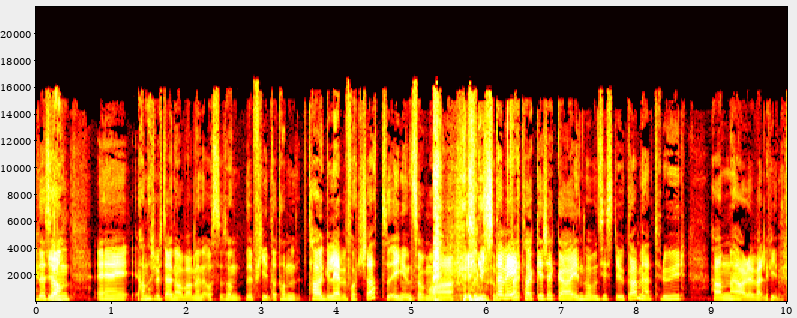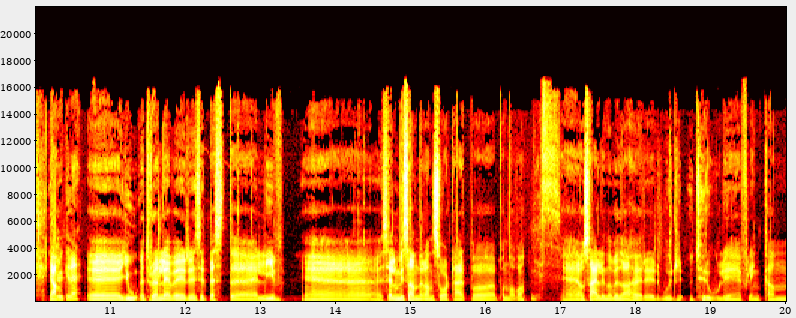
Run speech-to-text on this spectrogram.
Det er Ja. sånn, eh, Han har slutta i Nova, men også sånn, det er fint at han Tage lever fortsatt. Ingen som må, Så vidt jeg vet, har ikke sjekka inn på den siste uka, men jeg tror han har det veldig fint. Ja. Tror du ikke det? Eh, jo, jeg tror han lever sitt beste liv. Eh, selv om vi savner han sårt her på, på Nova. Yes. Eh, og særlig når vi da hører hvor utrolig flink han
